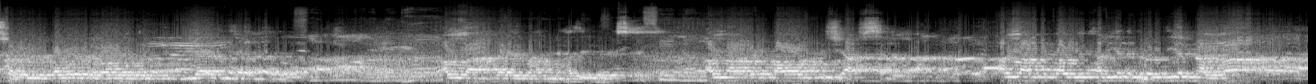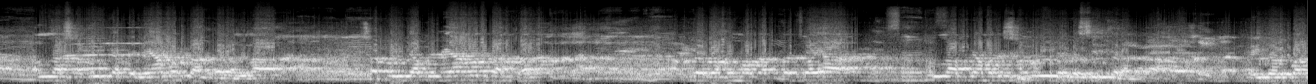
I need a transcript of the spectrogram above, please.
সকলের কবরের রহমতের বিরাট আল্লাহ তাআলা মাহমুদ হাজির হয়েছে আল্লাহ আপনাকে পাওয়ার উদ্দেশ্যে আসছে আল্লাহ আল্লাহ আপনি কাউকে খালিয়াতে ফেরত দিয়েন না আল্লাহ আল্লাহ সকলকে আপনি নিয়ামত দান করেন আল্লাহ সকলকে আপনি নিয়ামত দান করেন আল্লাহ আপনার রহমত, আপনার দয়া। আল্লাহ, আপনি আমাদের করেন। এই দরবার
